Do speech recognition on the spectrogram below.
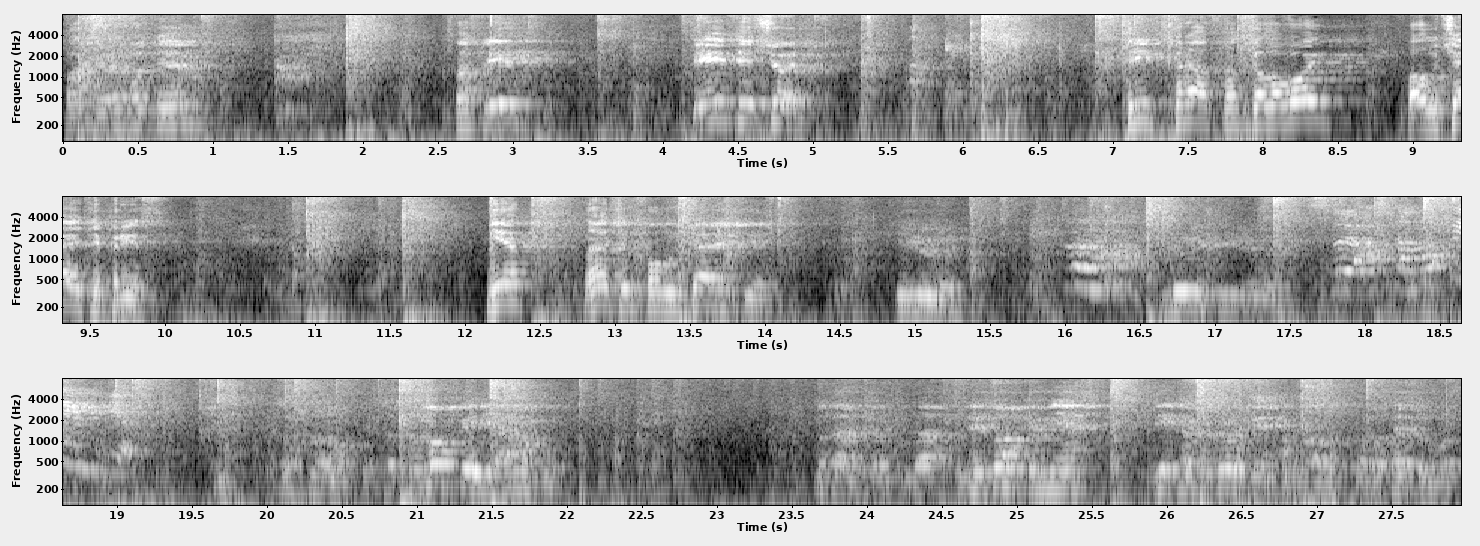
Пошли работаем. Пошли. Третий счет. 30 раз над головой получаете приз. Нет, значит получаете пилюлю. Пилюлю, пилюлю. С остановкой или без? С остановкой. С остановкой я могу. Куда, Артем, куда? Лицом ко мне. Вика, закрой дверь, пожалуйста. Вот это вот,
